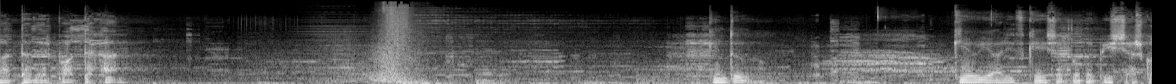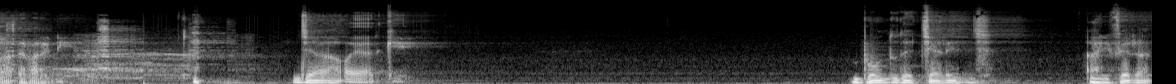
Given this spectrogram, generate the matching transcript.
আত্মাদের পথ দেখান। কিন্তু কেউই আরিফকে এসব কথা বিশ্বাস করাতে পারেনি। যা হয় আর কি। বন্ধুদের চ্যালেঞ্জ আরিফের রাত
